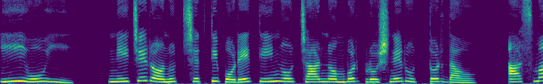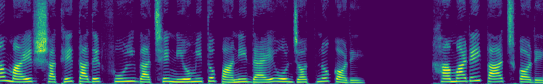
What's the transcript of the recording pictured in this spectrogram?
ই, ও, ই। নিচের অনুচ্ছেদটি পড়ে তিন ও চার নম্বর প্রশ্নের উত্তর দাও। আসমা মায়ের সাথে তাদের ফুল গাছে নিয়মিত পানি দেয় ও যত্ন করে। খামারে কাজ করে,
